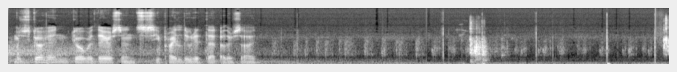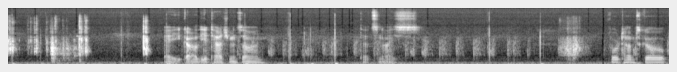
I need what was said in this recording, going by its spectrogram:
I'm gonna just go ahead and go over there since he probably looted that other side. Hey, you got all the attachments on. That's nice. Four time scope.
